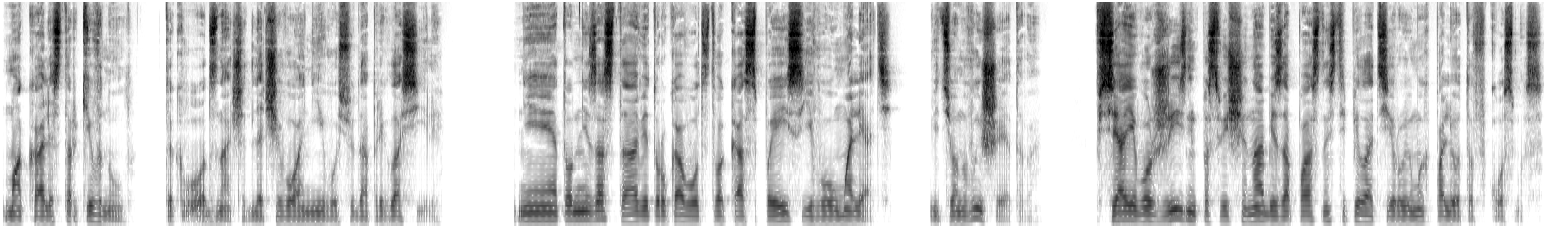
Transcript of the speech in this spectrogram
МакАлистер кивнул. «Так вот, значит, для чего они его сюда пригласили». Нет, он не заставит руководство Каспейс его умолять ведь он выше этого. Вся его жизнь посвящена безопасности пилотируемых полетов в космос.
